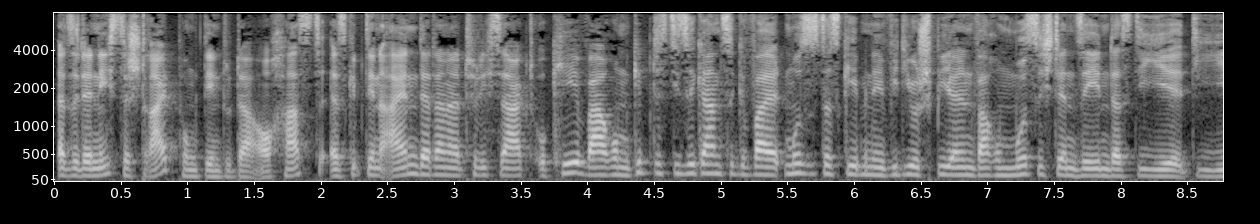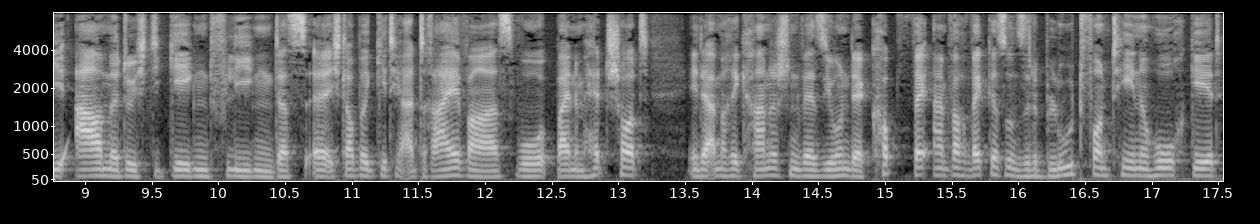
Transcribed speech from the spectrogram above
also der nächste Streitpunkt, den du da auch hast. Es gibt den einen, der dann natürlich sagt, okay, warum gibt es diese ganze Gewalt? Muss es das geben in den Videospielen? Warum muss ich denn sehen, dass die, die Arme durch die Gegend fliegen? Das, äh, ich glaube, GTA 3 war es, wo bei einem Headshot in der amerikanischen Version der Kopf we einfach weg ist und so eine Blutfontäne hochgeht.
